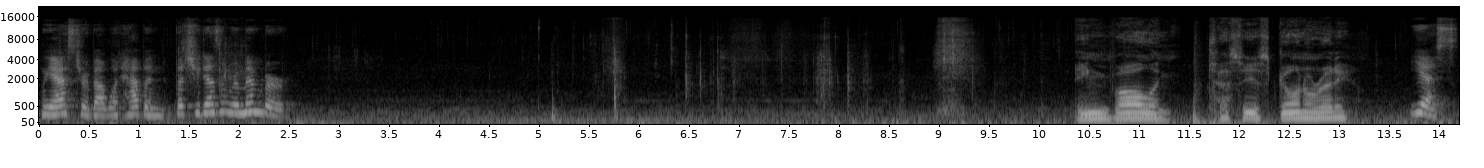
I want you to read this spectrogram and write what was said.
We asked her about what happened, but she doesn't remember. Ingval and Cassius gone already? Yes,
